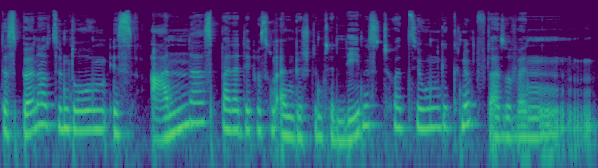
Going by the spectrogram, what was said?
das Burnout-Syndrom ist anders bei der Depression an bestimmte Lebenssituationen geknüpft. Also wenn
